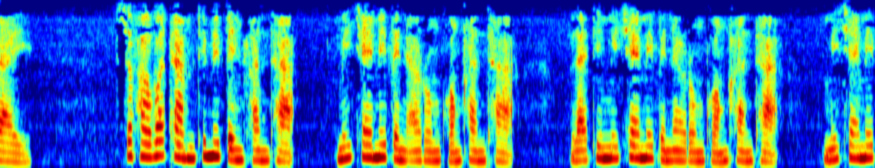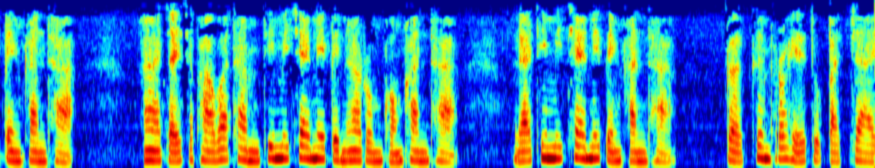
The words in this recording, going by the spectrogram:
จัย สภาวธรรมที่ไม่เป็นคันทะมิใช่ไม่เป็นอารมณ์ของคันทะและที่ไมิใช่ไม่เป็นอารมณ์ของคันทะมิใช่ไม่เป็นคันทะอาศัยสภาวธรรมที่ไม่ใช่ไม่เป็นอารมณ์ของคันทะและที่ไม่ใช่ไม่เป็นคันทะเกิดขึ้นเพราะเหตุปัจจัย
